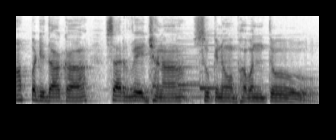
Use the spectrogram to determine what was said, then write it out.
అప్పటిదాకా సర్వే జన సుఖినో భవంతు.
